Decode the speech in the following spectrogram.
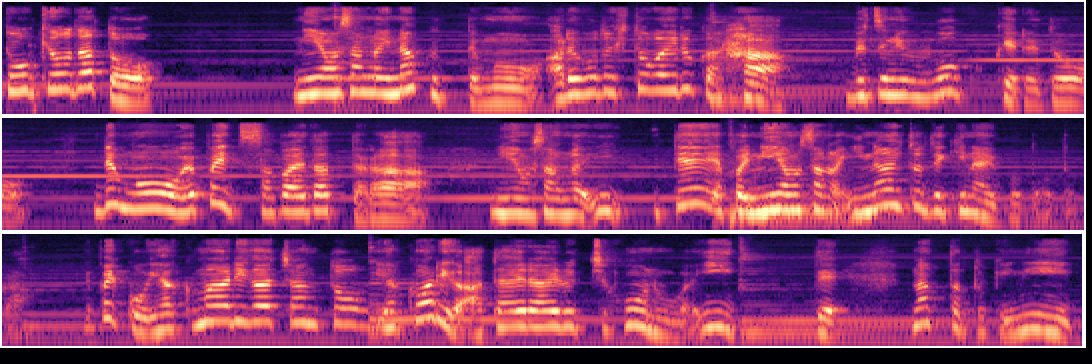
東京だと新山さんがいなくってもあれほど人がいるから別に動くけれどでもやっぱり鯖江だったら新山さんがいてやっぱり新山さんがいないとできないこととかやっぱりこう役回りがちゃんと役割が与えられる地方の方がいいってなった時に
